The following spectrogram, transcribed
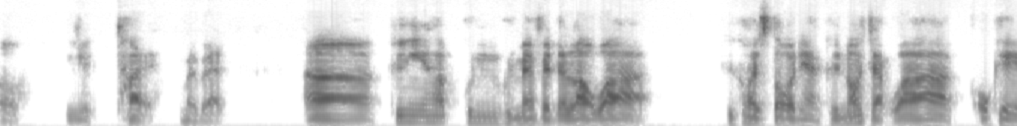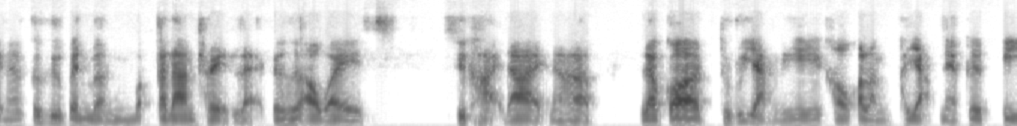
oh, English Thai, my bad. อ่าคืองี้ครับคุณคุณแมนเฟดได้เล่าว่า คือคอยสโตร์เนี่ยคือนอกจากว่าโอเคนะก็คือเป็นเหมือนกระดานเทรดแหละก็คือเอาไว้ซื้อขายได้นะครับ แล้วก็ทุกๆอย่างที่เขากำลังขยับเนี่ยคือปี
